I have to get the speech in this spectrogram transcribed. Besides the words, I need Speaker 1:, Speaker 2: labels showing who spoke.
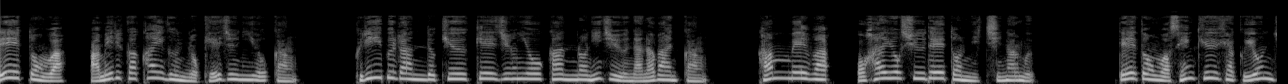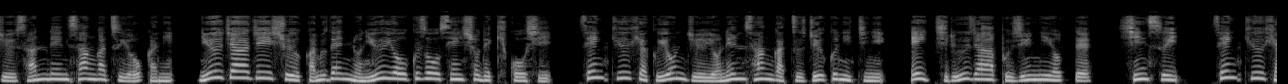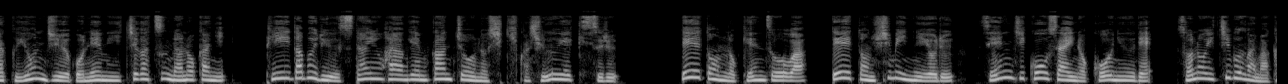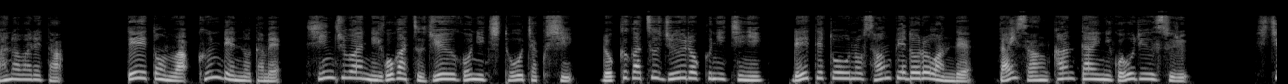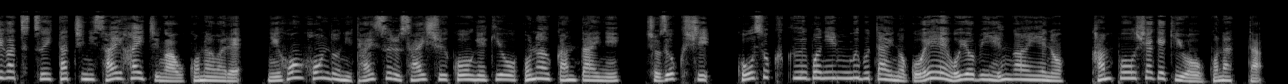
Speaker 1: デートンはアメリカ海軍の軽巡洋艦。クリーブランド級軽巡洋艦の27番艦。艦名はオハイオ州デートンにちなむ。デートンは1943年3月8日にニュージャージー州カムデンのニューヨーク造船所で寄港し、1944年3月19日に H. ルージャープ人によって浸水、1945年1月7日に P.W. スタインハーゲン艦長の指揮下収益する。デートンの建造はデートン市民による戦時交際の購入でその一部が賄われた。デートンは訓練のため真珠湾に5月15日到着し、6月16日にレーテ島のサンペドロ湾で第3艦隊に合流する。7月1日に再配置が行われ、日本本土に対する最終攻撃を行う艦隊に所属し、高速空母任務部隊の護衛及び沿岸への艦砲射撃を行った。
